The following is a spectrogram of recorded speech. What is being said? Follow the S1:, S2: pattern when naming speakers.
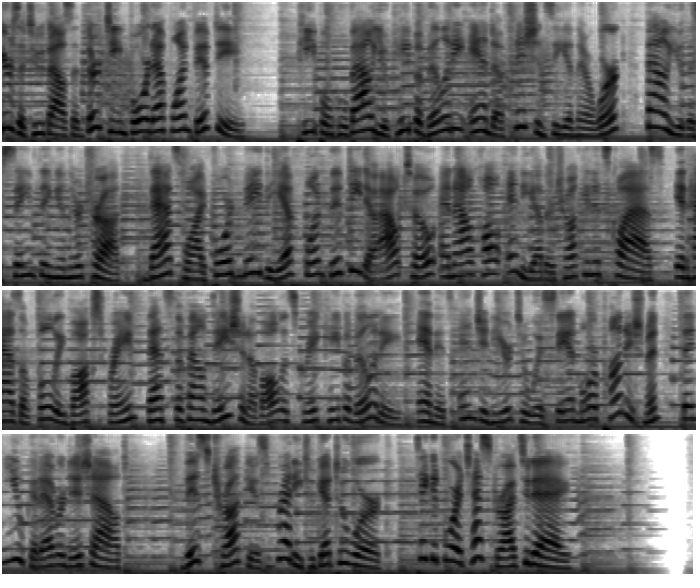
S1: Here's a 2013 Ford F-150. People who value capability and efficiency in their work value the same thing in their truck. That's why Ford made the F-150 to out-tow and out-haul any other truck in its class. It has a fully boxed frame that's the foundation of all its great capability, and it's engineered to withstand more punishment than you could ever dish out. This truck is ready to get to work. Take it for a test drive today.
